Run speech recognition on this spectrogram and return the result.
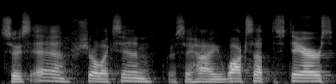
So he's, eh, Sherlock's in, going to say hi. He walks up the stairs,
